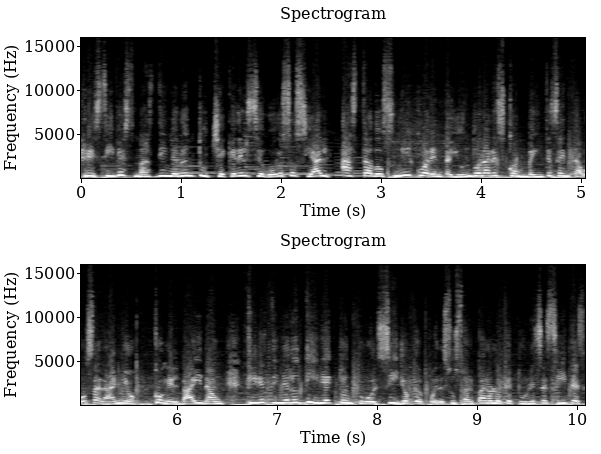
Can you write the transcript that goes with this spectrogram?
recibes más dinero en tu cheque del Seguro Social, hasta 2.041 dólares con 20 centavos al año. Con el Buy Down tienes dinero directo en tu bolsillo que puedes usar para lo que tú necesites.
